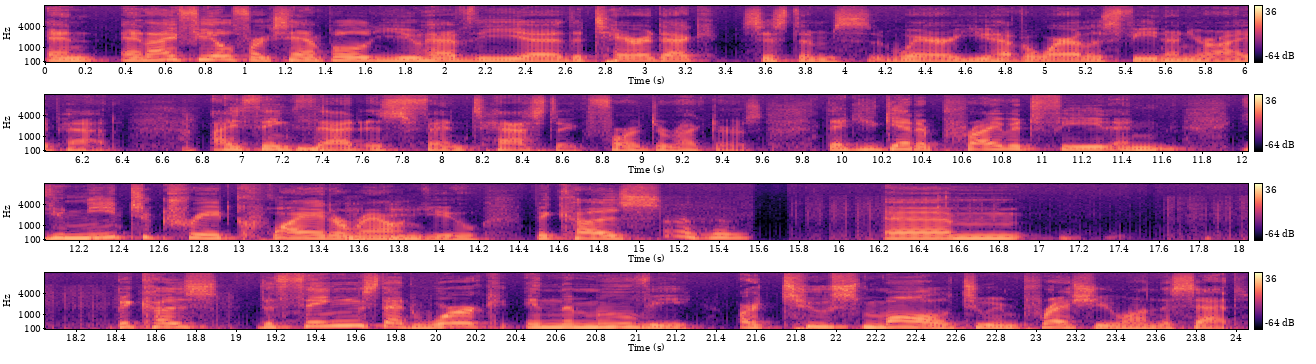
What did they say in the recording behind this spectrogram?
and and I feel, for example, you have the uh, the Teradek systems where you have a wireless feed on your iPad. I think that is fantastic for directors. That you get a private feed and you need to create quiet around you because um, because the things that work in the movie are too small to impress you on the set.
